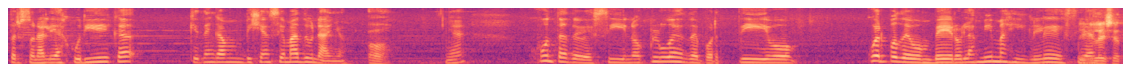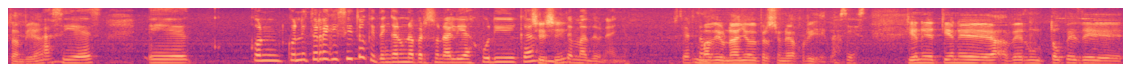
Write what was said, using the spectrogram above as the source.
personalidad jurídica que tengan vigencia más de un año. Oh. Juntas de vecinos, clubes deportivos, cuerpos de bomberos, las mismas iglesias. Iglesias también. Así es. Eh, con, este requisito que tengan una personalidad jurídica de más de un año. ¿cierto? Más de un año de personalidad jurídica. Así es. ¿Tiene, tiene a ver un tope de,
